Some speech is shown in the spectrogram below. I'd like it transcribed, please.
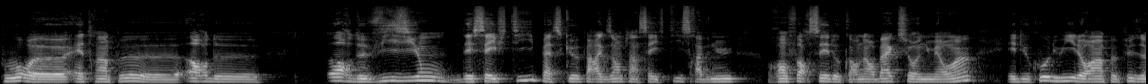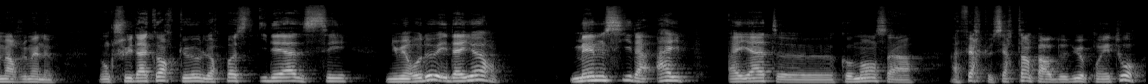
pour euh, être un peu euh, hors, de, hors de vision des safety, parce que par exemple, un safety sera venu renforcer le cornerback sur le numéro 1, et du coup, lui, il aura un peu plus de marge de manœuvre. Donc, je suis d'accord que leur poste idéal, c'est numéro 2. Et d'ailleurs, même si la hype Hayat commence à, faire que certains parlent de lui au premier tour.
